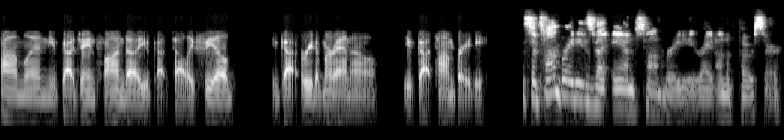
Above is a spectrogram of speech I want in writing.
Tomlin, you've got Jane Fonda, you've got Sally Field, you've got Rita Moreno, you've got Tom Brady. So Tom Brady's the and Tom Brady, right, on the poster,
